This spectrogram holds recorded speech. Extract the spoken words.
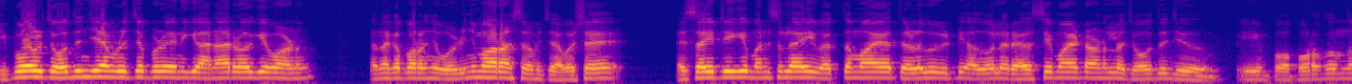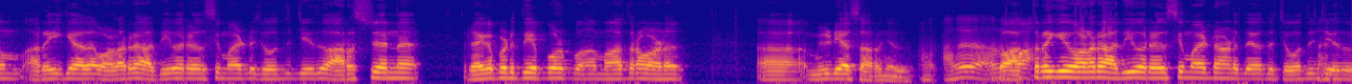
ഇപ്പോൾ ചോദ്യം ചെയ്യാൻ വിളിച്ചപ്പോഴും എനിക്ക് അനാരോഗ്യമാണ് എന്നൊക്കെ പറഞ്ഞ് ഒഴിഞ്ഞു മാറാൻ ശ്രമിച്ച പക്ഷേ എസ് ഐ ടിക്ക് മനസ്സിലായി വ്യക്തമായ തെളിവ് കിട്ടി. അതുപോലെ രഹസ്യമായിട്ടാണല്ലോ ചോദ്യം ചെയ്തതും. ഈ പുറത്തൊന്നും അറിയിക്കാതെ വളരെ അതീവ രഹസ്യമായിട്ട് ചോദ്യം ചെയ്തു അറസ്റ്റ് തന്നെ രേഖപ്പെടുത്തിയപ്പോൾ മാത്രമാണ് മീഡിയാസ് അറിഞ്ഞത്. അത് അത് അത്രയ്ക്ക് വളരെ അതീവ രഹസ്യമായിട്ടാണ് ഇദ്ദേഹത്തെ ചോദ്യം ചെയ്തത്.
